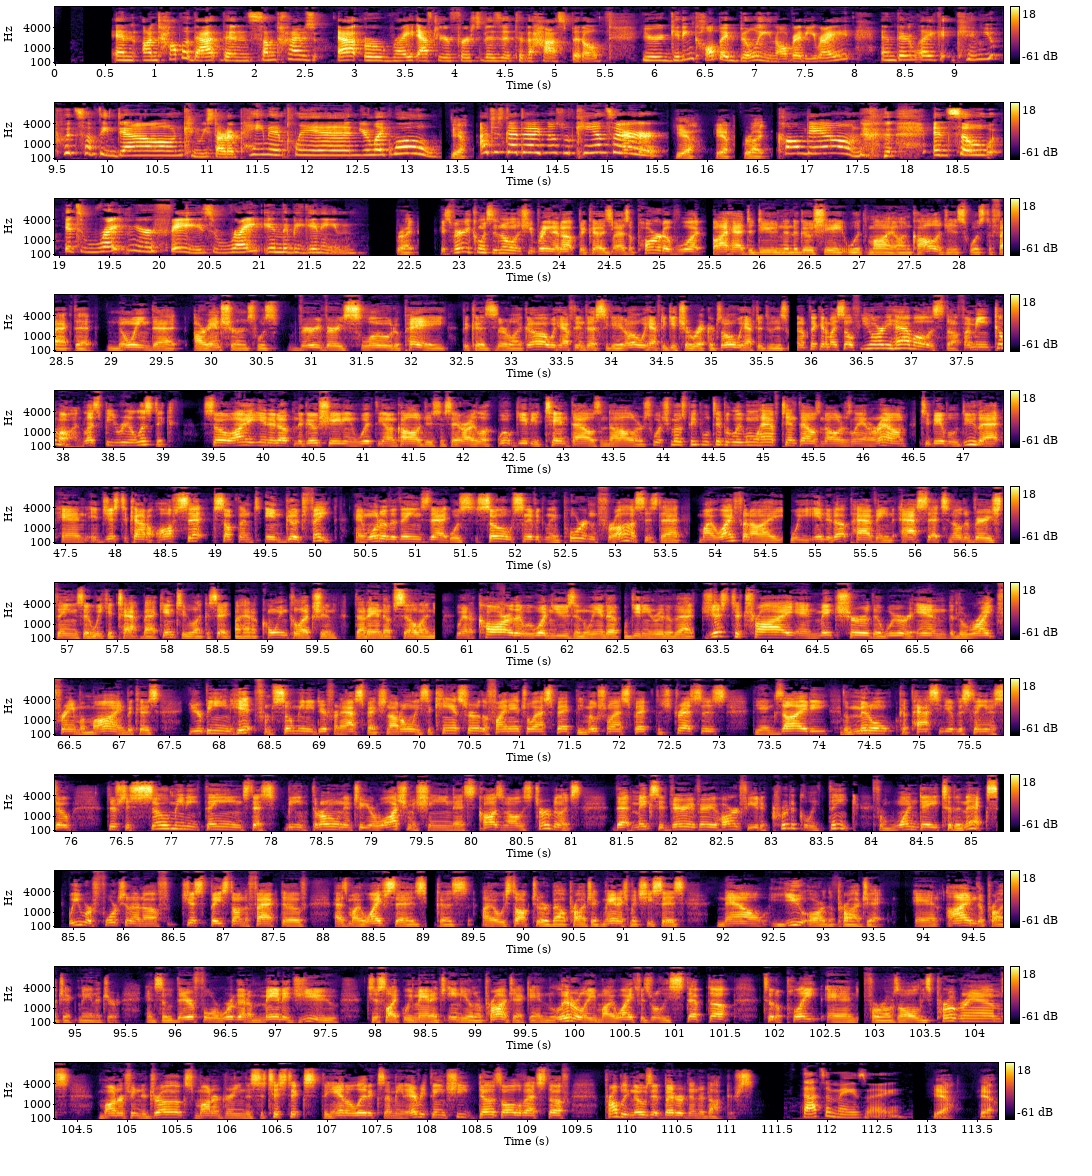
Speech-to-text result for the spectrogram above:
And on top of that, then sometimes at or right after your first visit to the hospital, you're getting called by billing already, right? And they're like, Can you put something down? Can we start a payment plan? You're like, Whoa. Yeah. I just got diagnosed with cancer. Yeah, yeah, right. Calm down. and so it's right in your face, right in the beginning. Right. It's very coincidental that you bring that up because as a part of what I had to do to negotiate with my oncologist was the fact that knowing that our insurance was very, very slow to pay because they're like, oh, we have to investigate. Oh, we have to get your records. Oh, we have to do this. And I'm thinking to myself, you already have all this stuff. I mean, come on, let's be realistic. So I ended up negotiating with the oncologist and said, all right, look, we'll give you $10,000, which most people typically won't have $10,000 laying around to be able to do that. And, and just to kind of offset something in good faith. And one of the things that was so significantly important for us is that my wife and I, we ended up having assets and other various things that we could tap back into. Like I said, I had a coin collection that I ended up selling. We had a car that we wasn't using. We ended up getting rid of that just to try and make sure that we were in the right frame of mind because you're being hit from so many different aspects. Not only is the cancer, the financial aspect, the emotional aspect, the stresses, the anxiety, the mental capacity of this thing. And so there's just so many things that's being thrown into your washing machine that's causing all this turbulence that makes it very, very hard for you to critically think from one day to the next we were fortunate enough just based on the fact of as my wife says because i always talk to her about project management she says now you are the project and i'm the project manager and so therefore we're going to manage you just like we manage any other project. And literally my wife has really stepped up to the plate and for all these programs monitoring the drugs monitoring the statistics the analytics i mean everything she does all of that stuff probably knows it better than the doctors. That's amazing. Yeah yeah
